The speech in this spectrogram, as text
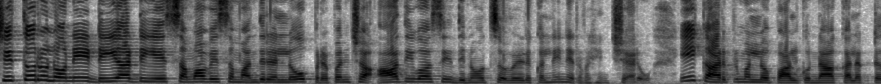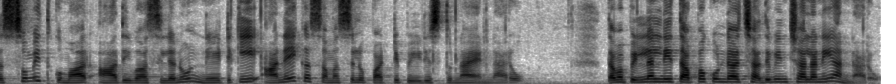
చిత్తూరులోని డిఆర్డీఏ సమావేశ మందిరంలో ప్రపంచ ఆదివాసీ దినోత్సవ వేడుకల్ని నిర్వహించారు. ఈ కార్యక్రమంలో పాల్గొన్న కలెక్టర్ సుమిత్ కుమార్ ఆదివాసీలను నేటికి అనేక సమస్యలు పట్టి పీడిస్తున్నాయన్నారు. తమ పిల్లల్ని తప్పకుండా చదివించాలని అన్నారు.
